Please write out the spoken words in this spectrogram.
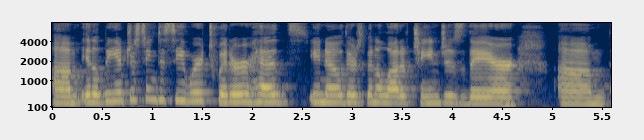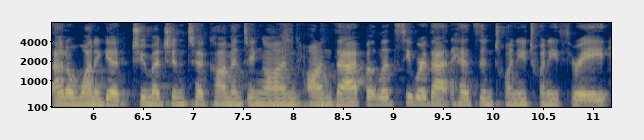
Um, it'll be interesting to see where Twitter heads. You know, there's been a lot of changes there. Um, I don't want to get too much into commenting on on that, but let's see where that heads in 2023.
